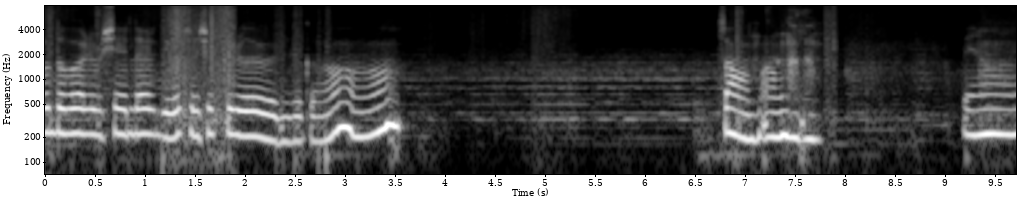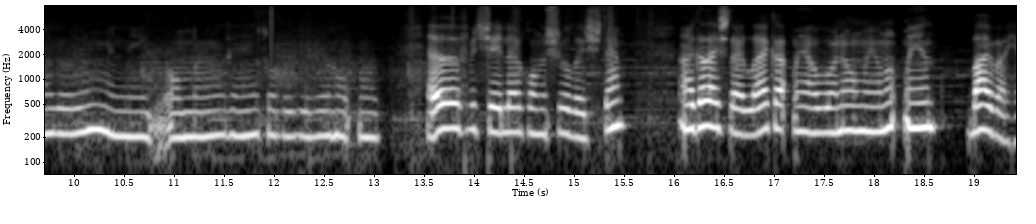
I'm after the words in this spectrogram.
Burada böyle bir şeyler diyor. Teşekkürler örümcek. Aa. Tamam anladım. Beni hala gördün mü? Ne- Onların Evet bir şeyler konuşuyorlar işte. Arkadaşlar like atmayı, abone olmayı unutmayın. Bay bay.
